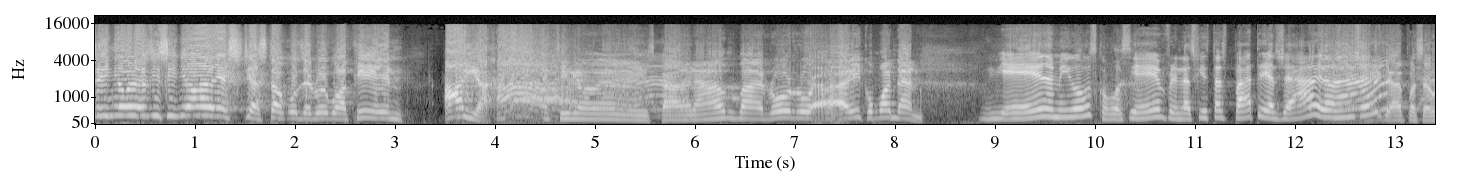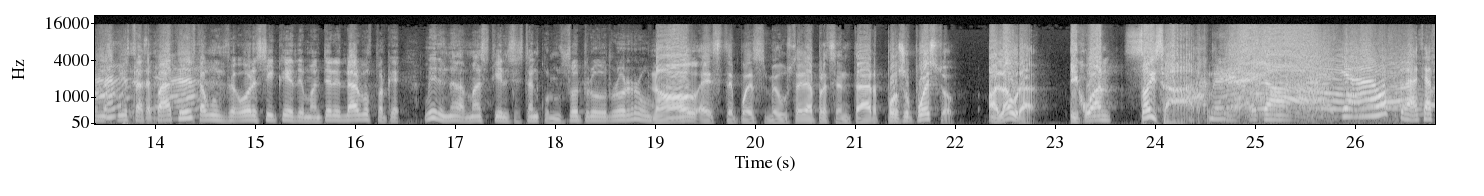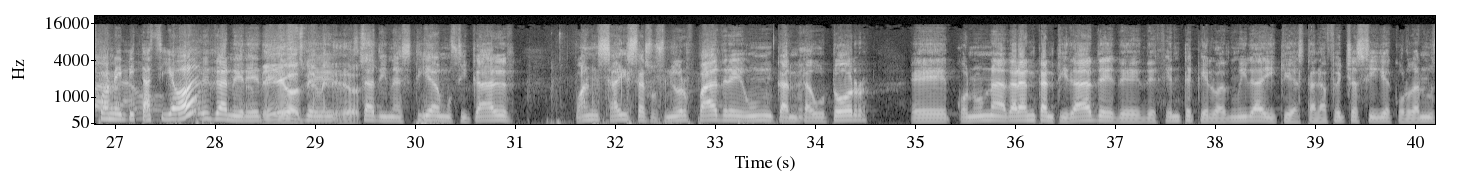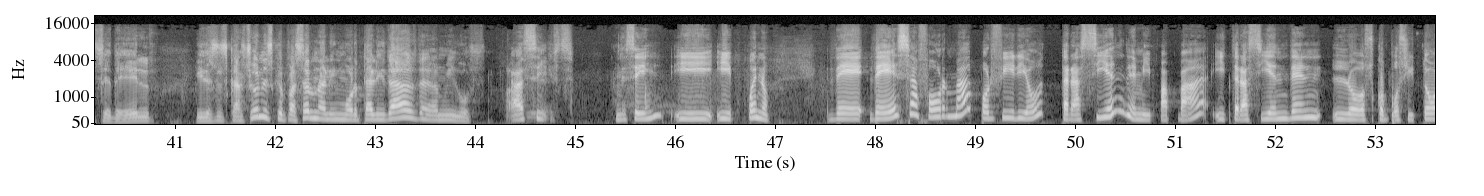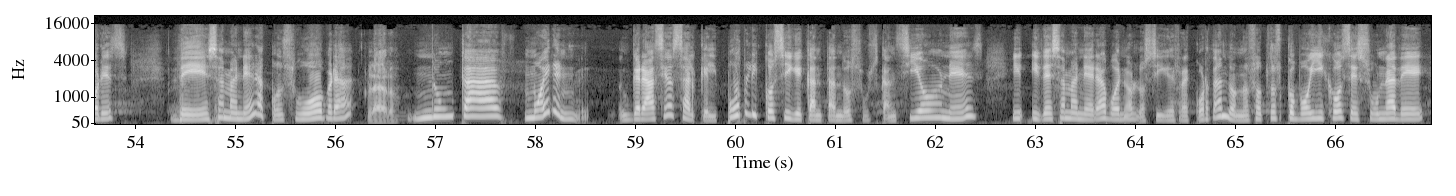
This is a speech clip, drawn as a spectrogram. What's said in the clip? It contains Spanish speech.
Señoras y señores, ya estamos de nuevo aquí en... ¡Ay, ajá! Señores, caramba, Rorro, ahí, ¿cómo andan? Muy bien, amigos, como siempre, en las fiestas patrias ya, ¿verdad? Ya pasaron las Ya, fiestas ya. patrias, estamos ahora sí que de mantener largos porque miren nada más quienes están con nosotros, Rorro. No, este, pues me gustaría presentar, por supuesto, a Laura y Juan César. Gracias por la invitación. Oigan, herederos Amigos, de bienvenidos. esta dinastía musical, Juan Saiza, su señor padre, un cantautor eh, con una gran cantidad de, de- de gente que lo admira y que hasta la fecha sigue acordándose de él y de sus canciones que pasaron a la inmortalidad, amigos. Así es. Sí, y, y, bueno, de, de esa forma, Porfirio, trasciende mi papá y trascienden los compositores de esa manera, con su obra, Claro. nunca mueren, gracias al que el público sigue cantando sus canciones y, y de esa manera, bueno, lo sigue recordando. Nosotros como hijos es una de,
